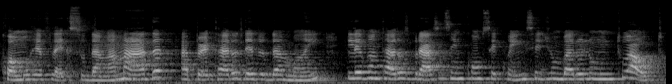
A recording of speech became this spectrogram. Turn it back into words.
como o reflexo da mamada, apertar o dedo da mãe e levantar os braços em consequência de um barulho muito alto,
